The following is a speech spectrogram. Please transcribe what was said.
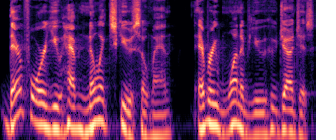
Therefore, you have no excuse, O man, every one of you who judges.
